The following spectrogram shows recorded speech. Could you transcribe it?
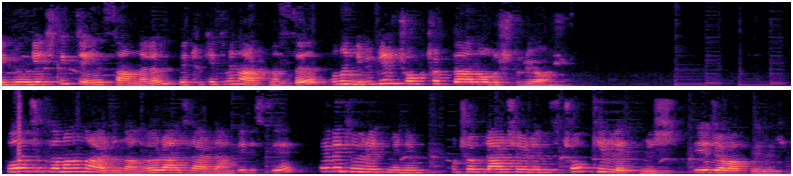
Ve gün geçtikçe insanların ve tüketimin artması bunun gibi birçok çöp dağını oluşturuyor. Bu açıklamanın ardından öğrencilerden birisi, evet öğretmenim bu çöpler çevremizi çok kirletmiş diye cevap verir.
